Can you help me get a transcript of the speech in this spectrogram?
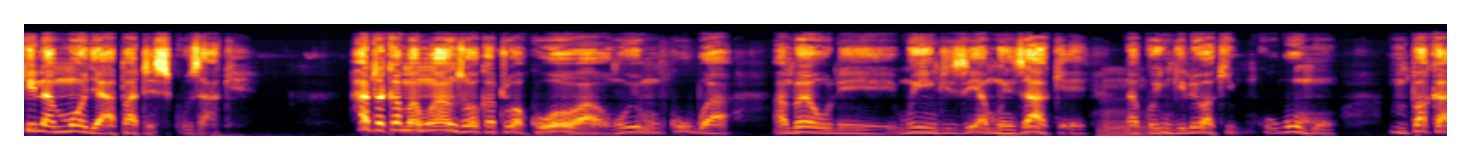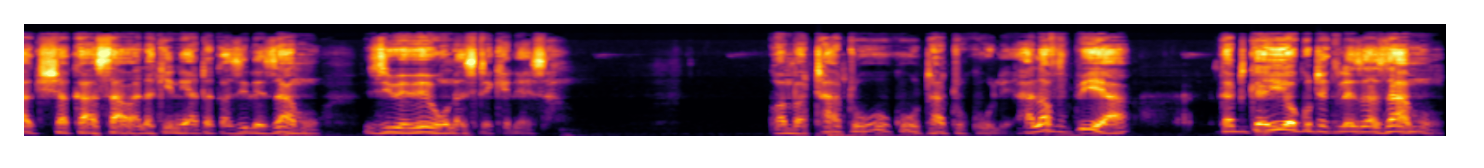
kila mmoja apate siku zake. Hata kama mwanzo wakati wa kuoa huyu mkubwa ambaye ulimwingizia mwenzake Mm. na kuingiliwa ki- kugumu mpaka akishakaa sawa lakini ataka zile zamu ziwe wewe unazitekeleza. Kwamba tatu huku tatu kule. Halafu pia katika hiyo kutekeleza zamu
